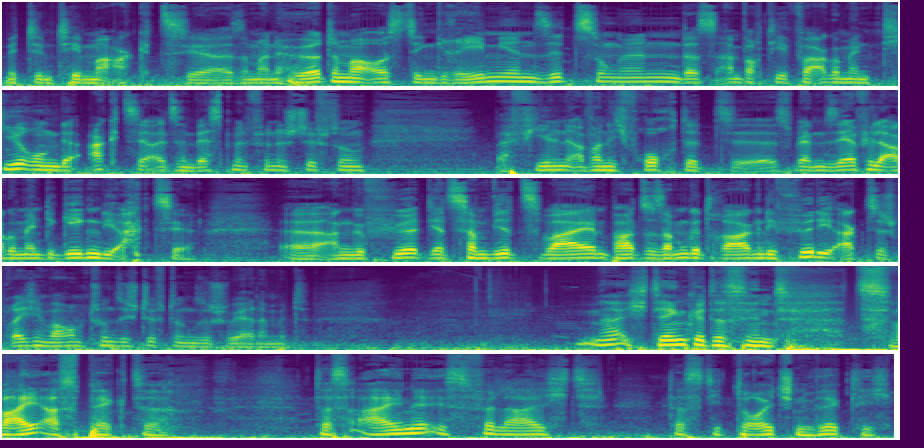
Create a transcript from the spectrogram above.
mit dem Thema Aktie? Also man hört immer aus den Gremiensitzungen, dass einfach die Verargumentierung der Aktie als Investment für eine Stiftung bei vielen einfach nicht fruchtet. Es werden sehr viele Argumente gegen die Aktie äh, angeführt. Jetzt haben wir zwei, ein paar zusammengetragen, die für die Aktie sprechen. Warum tun sich Stiftungen so schwer damit? Na, ich denke, das sind zwei Aspekte. Das eine ist vielleicht, dass die Deutschen wirklich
